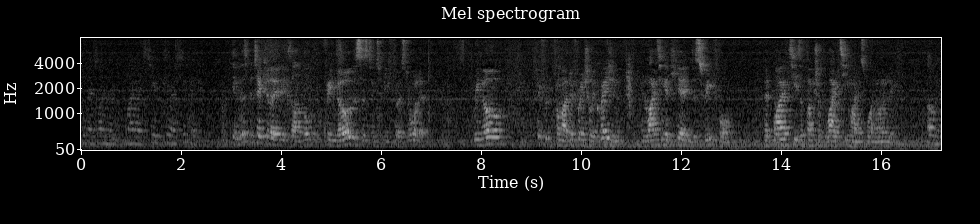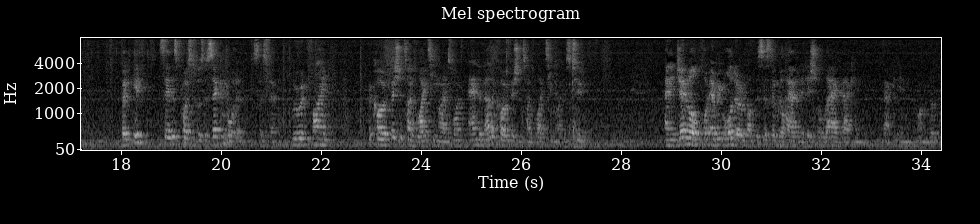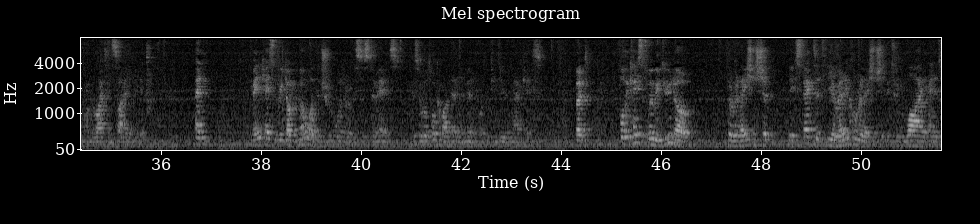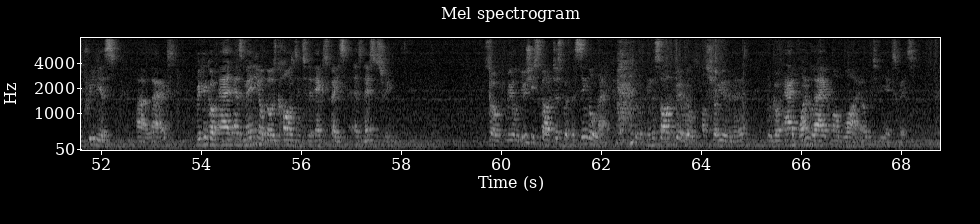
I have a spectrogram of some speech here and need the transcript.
two minus one, and Y minus two, two minus two? like- In this particular example, we know the system to be first order. We know if we, from our differential equation and writing it here in discrete form, that y of t is a function of yt minus 1 only. Oh, But if, say this process was a second order system, we would find a coefficient times yt minus 1 and another coefficient times yt minus 2. And in general, for every order of the system, we'll have an additional lag back in, back in on the, on the right-hand side of here. And in many cases, we don't know what the true order of the system is. So we'll talk about that in a minute, what we can do in that case. But for the cases where we do know the relationship, the expected theoretical relationship between y and its previous uh, lags, we can go add as many of those columns into the x space as necessary. So we'll usually start just with a single lag. So in the software, we'll, I'll show you in a minute, we'll go add one lag of y over to the x space.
